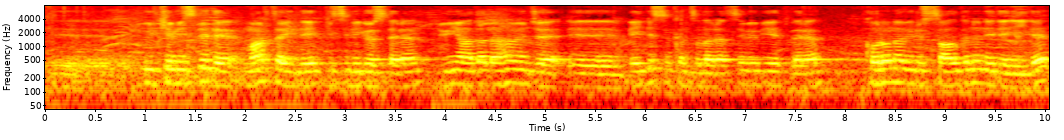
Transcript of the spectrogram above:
e, ülkemizde de Mart ayında etkisini gösteren, dünyada daha önce e, belli sıkıntılara sebebiyet veren koronavirüs salgını nedeniyle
